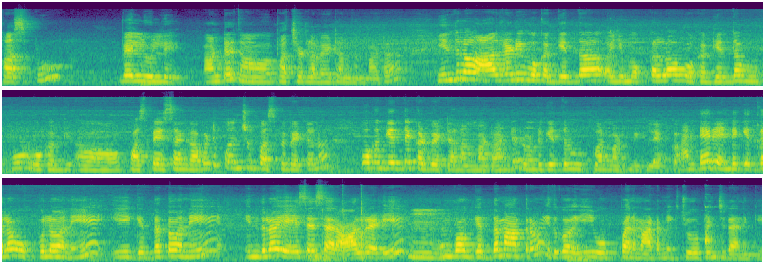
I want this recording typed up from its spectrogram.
పసుపు వెల్లుల్లి అంటే పచ్చడిలో వేయటానికి అనమాట ఇందులో ఆల్రెడీ ఒక గిద్ద ఈ మొక్కల్లో ఒక గిద్ద ఉప్పు ఒక పసుపు వేసాం కాబట్టి కొంచెం పసుపు పెట్టాను. ఒక గిద్ద ఇక్కడ పెట్టాను అనమాట అంటే రెండు గిద్దలు ఉప్పు అనమాట మీకు లెక్క. అంటే రెండు గిద్దల ఉప్పులోని ఈ గిద్దతోని ఇందులో వేసేసారు ఆల్రెడీ మ్మ్. ఇంకో గిద్ద మాత్రం ఇదిగో ఈ ఉప్పు అన్నమాట మీకు చూపించడానికి.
